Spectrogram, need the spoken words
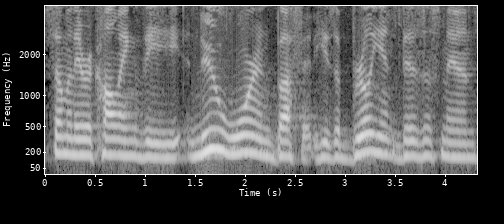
someone they were calling the new Warren Buffett. He's a brilliant businessman.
